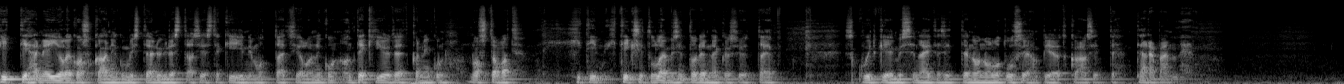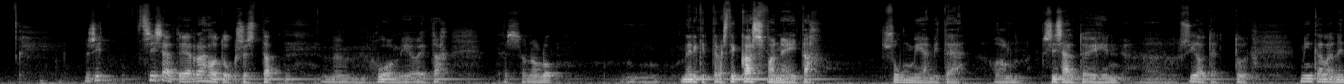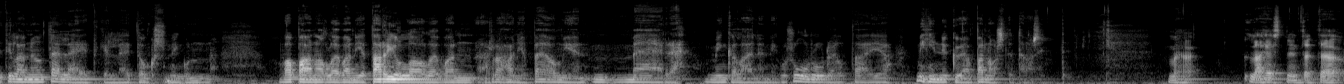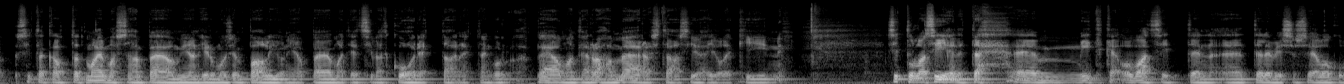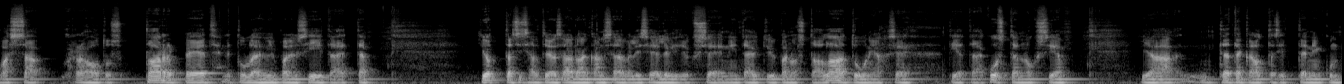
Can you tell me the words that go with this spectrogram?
hittihän ei ole koskaan niin kuin mistään yhdestä asiasta kiinni, mutta että siellä on, niin kuin, on tekijöitä, jotka niin kuin nostavat hitin, hitiksi tulemisen todennäköisyyttä. Ja Squid Gameissa näitä sitten on ollut useampia, jotka on sitten tärvänneet. No sitten sisältöjen rahoituksesta mm, huomioita. Tässä on ollut merkittävästi kasvaneita summia, mitä on sisältöihin sijoitettu. Minkälainen tilanne on tällä hetkellä? Onko niin vapaana olevan ja tarjolla olevan rahan ja pääomien määrä, minkälainen niin suuruudeltaan ja mihin nykyään panostetaan sitten? Mä lähestyn tätä sitä kautta, että maailmassahan pääomia on hirmuisen paljon ja pääomat etsivät kohdettaan, että kun pääoman tai rahan määrästä asia ei ole kiinni. Sitten tullaan siihen, että mitkä ovat sitten televisiossa ja elokuvassa rahoitustarpeet. Ne tulee hyvin paljon siitä, että jotta sisältöjä saadaan kansainväliseen levitykseen, niin täytyy panostaa laatuun ja se tietää kustannuksia. Ja tätä kautta sitten niin kun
